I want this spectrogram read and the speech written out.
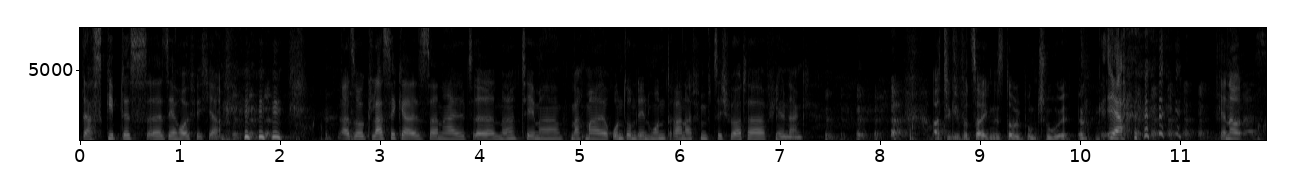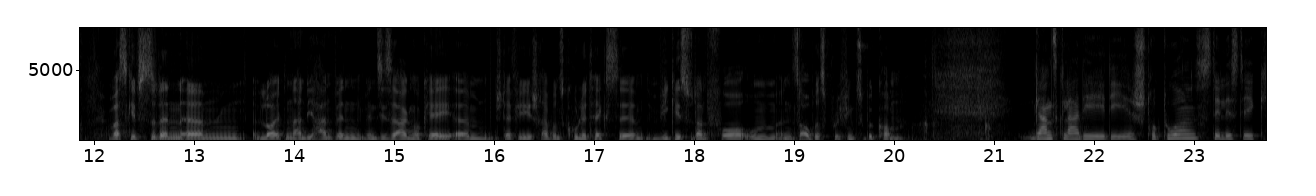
Das gibt es äh, sehr häufig, ja. also Klassiker ist dann halt äh, ne, Thema, mach mal rund um den Hund 350 Wörter, vielen Dank. Artikelverzeichnis Doppelpunkt Schuhe. ja. Genau das. Was gibst du denn ähm, Leuten an die Hand, wenn, wenn sie sagen, okay, ähm, Steffi, schreib uns coole Texte. Wie gehst du dann vor, um ein sauberes Briefing zu bekommen? Ganz klar die, die Struktur, Stilistik,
